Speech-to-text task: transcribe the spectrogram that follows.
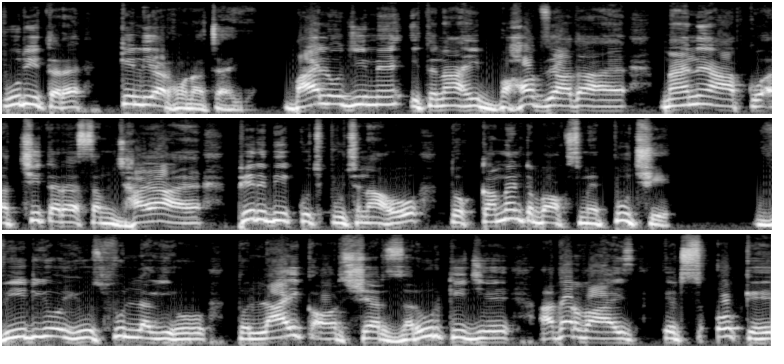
पूरी तरह क्लियर होना चाहिए। बायोलॉजी में इतना ही बहुत ज़्यादा है, मैंने आपको अच्छी तरह समझाया है, फिर भी कुछ पूछना हो तो कमेंट बॉक्स में पूछिए। वीडियो यूजफुल लगी हो तो लाइक और शेयर ज़रूर कीजिए अदरवाइज़ इट्स ओके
